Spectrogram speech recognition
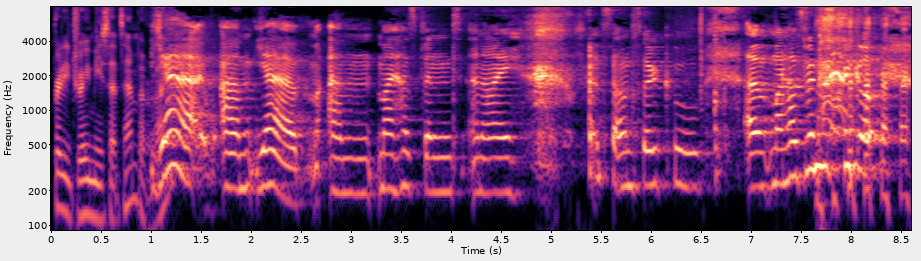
pretty dreamy September, right? Yeah, um, yeah. Um, my husband and I. that sounds so cool. Um, my husband and I got.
